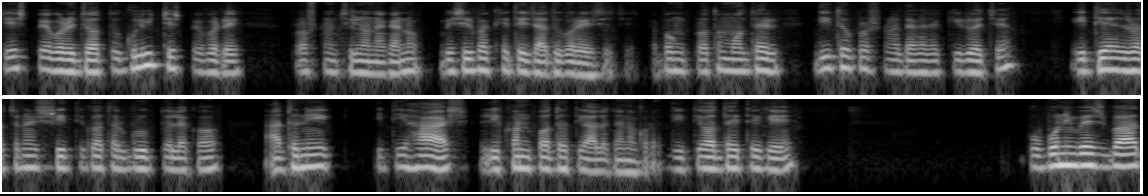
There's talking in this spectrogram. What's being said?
টেস্ট পেপারে যতগুলি টেস্ট পেপারে প্রশ্ন ছিল না কেন, বেশিরভাগ ক্ষেত্রে জাদুঘরে এসেছে। এবং প্রথম অধ্যায়ের দ্বিতীয় প্রশ্ন দেখা যাক কী রয়েছে। ইতিহাস রচনার স্মৃতিকথার গুরুত্ব লেখ। আধুনিক ইতিহাস লিখন পদ্ধতি আলোচনা করো। দ্বিতীয় অধ্যায় থেকে উপনিবেশবাদ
